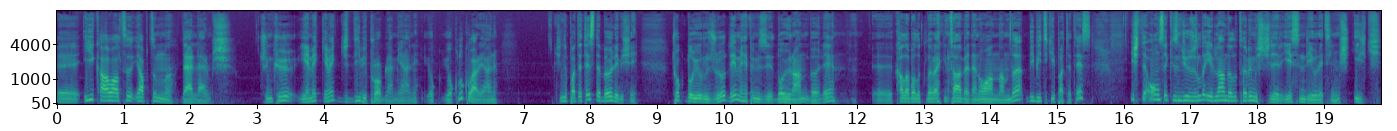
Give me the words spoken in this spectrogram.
e, iyi kahvaltı yaptın mı derlermiş. Çünkü yemek yemek ciddi bir problem yani. Yok yokluk var yani. Şimdi patates de böyle bir şey. Çok doyurucu değil mi? Hepimizi doyuran böyle e, kalabalıklara hitap eden o anlamda bir bitki patates. İşte 18. yüzyılda İrlandalı tarım işçileri yesin diye üretilmiş ilk.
